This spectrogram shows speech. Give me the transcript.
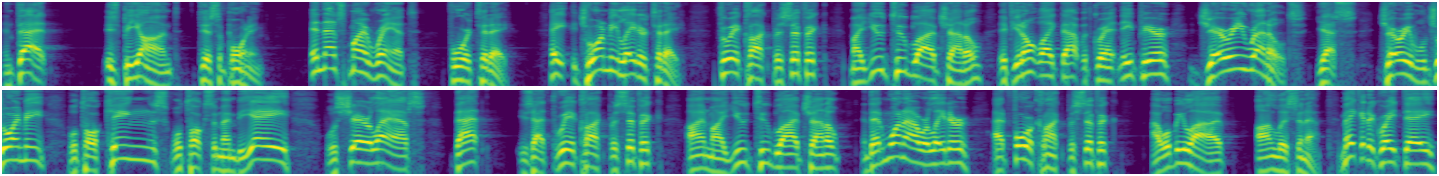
and that is beyond disappointing. And that's my rant for today. Hey, join me later today, 3 o'clock Pacific, my YouTube live channel. If you don't like that with Grant Napear, Jerry Reynolds. Yes, Jerry will join me. We'll talk Kings, we'll talk some NBA, we'll share laughs. That is at 3 o'clock Pacific on my YouTube live channel. And then one hour later at 4 o'clock Pacific, I will be live on Listen App. Make it a great day.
